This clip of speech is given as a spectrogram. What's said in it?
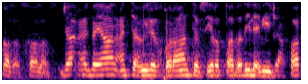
خلاص خلاص. جامع البيان عن تأويل القرآن تفسير الطبري لأبي جعفر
